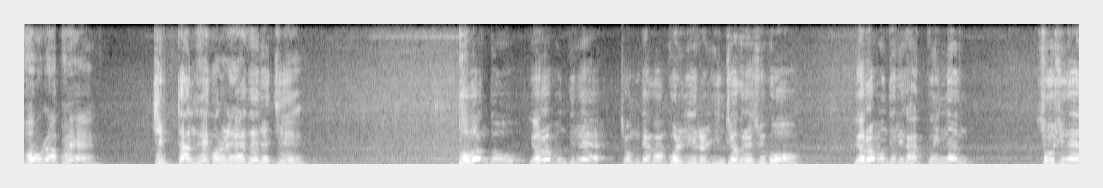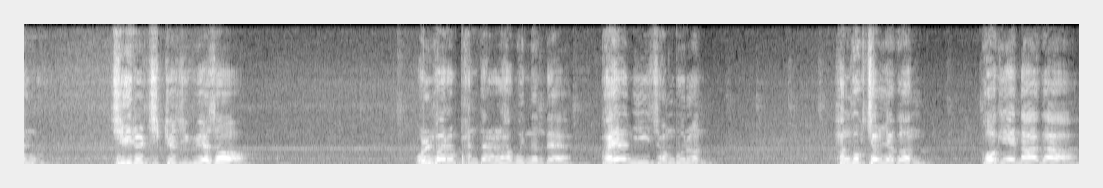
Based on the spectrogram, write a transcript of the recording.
허울 앞에 집단 해고를 해야 되는지 법원도 여러분들의 정당한 권리를 인정을 해주고 여러분들이 갖고 있는 소중한 지위를 지켜주기 위해서 올바른 판단을 하고 있는데 과연 이 정부는 한국전력은 거기에 나아가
